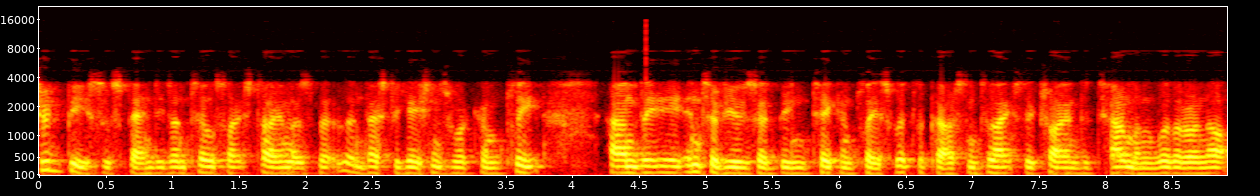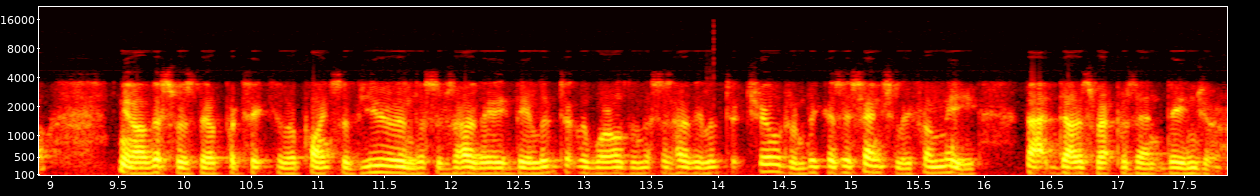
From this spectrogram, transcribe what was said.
should be suspended until such time as the investigations were complete and the interviews had been taken place with the person to actually try and determine whether or not, you know, this was their particular points of view and this is how they, they looked at the world and this is how they looked at children, because essentially for me, that does represent danger.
